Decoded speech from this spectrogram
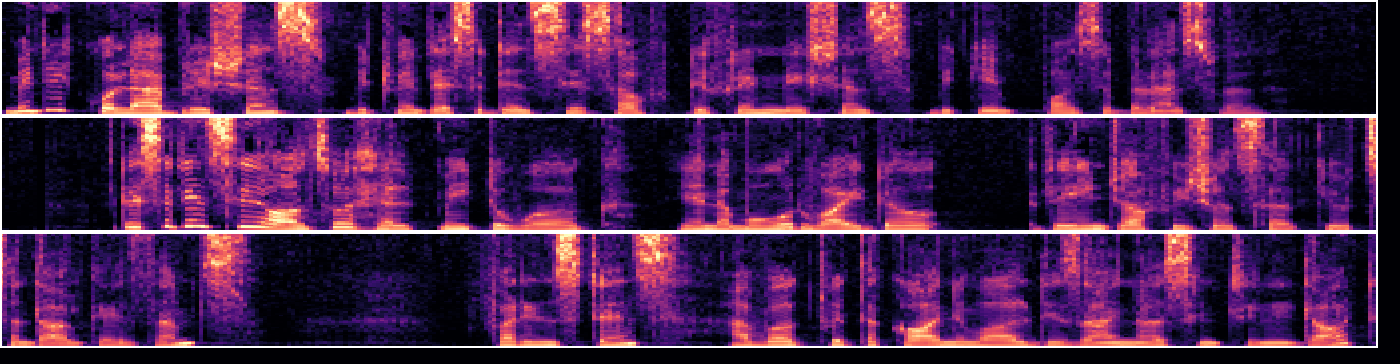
Many collaborations between residencies of different nations became possible as well. Residency also helped me to work in a more wider range of visual circuits and algorithms. For instance, I worked with the carnival designers in Trinidad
